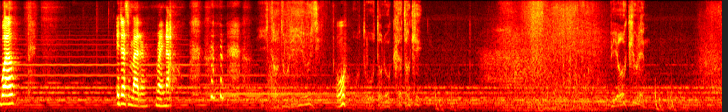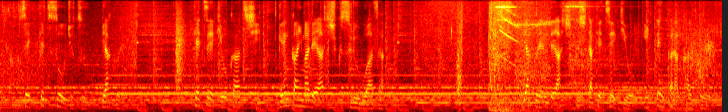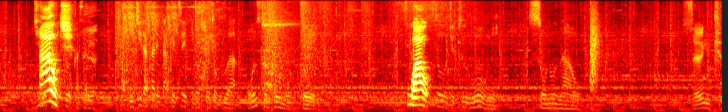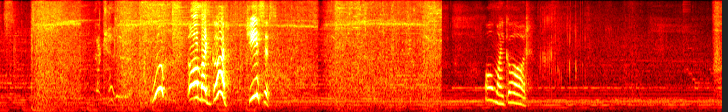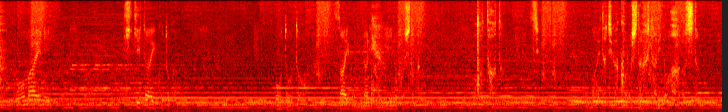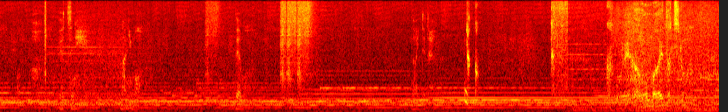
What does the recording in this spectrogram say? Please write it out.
Well, it doesn't matter right now. 虎杖裕二 oh, 弟の敵白蓮赤血操術白蓮血液を加圧し限界まで圧縮する技白蓮で圧縮した血液を一点から解放 Ouch 強化され 打ち出された血液の所属は音速を持っている wow. 操術奥義その名を鮮血 Woo! Oh my god! Jesus! Oh my god.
